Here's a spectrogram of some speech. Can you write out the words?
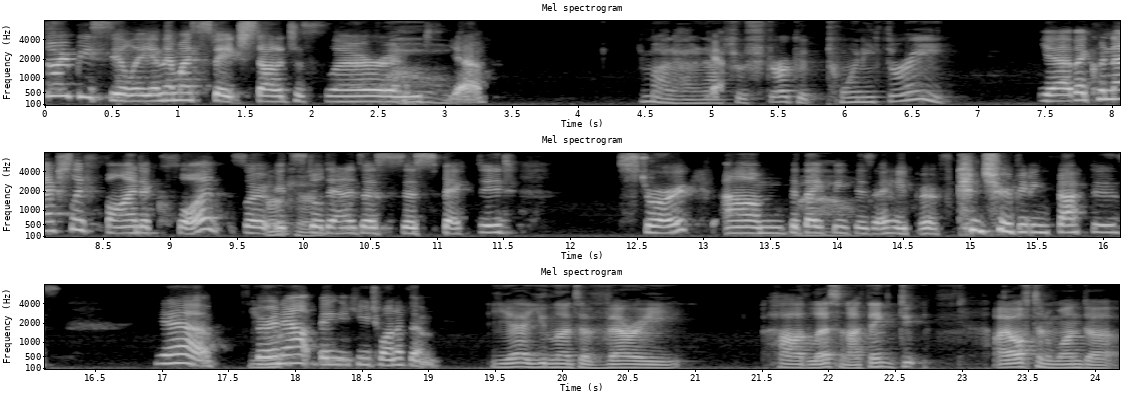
Don't be silly." And then my speech started to slur, and Oh. yeah, you might have had an Yeah. actual stroke at 23 Yeah, they couldn't actually find a clot, so it's still down as a suspected stroke. Um, but they think there's a heap of contributing factors. Yeah, You- burnout being a huge one of them. Yeah, you learnt a very hard lesson. I think do, I often wonder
